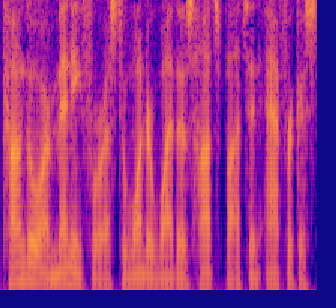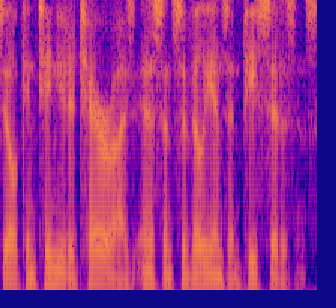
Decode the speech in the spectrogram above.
Congo are many for us to wonder why those hotspots in Africa still continue to terrorize innocent civilians and peace citizens.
